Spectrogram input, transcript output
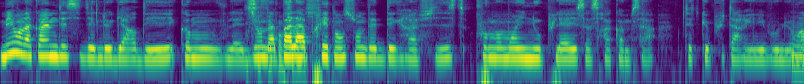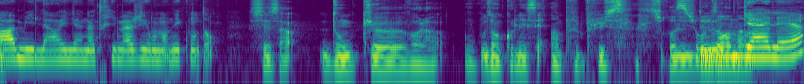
Mais on a quand même décidé de le garder. Comme on vous l'a dit, on n'a pas la prétention d'être des graphistes. Pour le moment, il nous plaît et ça sera comme ça. Peut-être que plus tard, il évoluera, mais là, il est à notre image et on en est content. C'est ça. Donc euh, voilà, vous en connaissez un peu plus sur Sur 2 nos en 1. galères.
